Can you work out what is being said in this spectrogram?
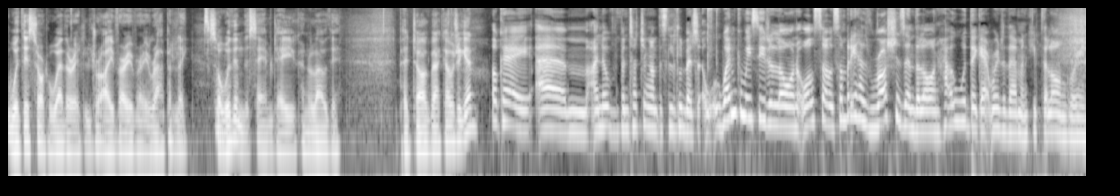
with this sort of weather, it'll dry very very rapidly. So Mm. within the same day, you can allow the pet dog back out again. Okay, um, I know we've been touching on this a little bit. When can we see the lawn? Also, somebody has rushes in the lawn. How would they get rid of them and keep the lawn green?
